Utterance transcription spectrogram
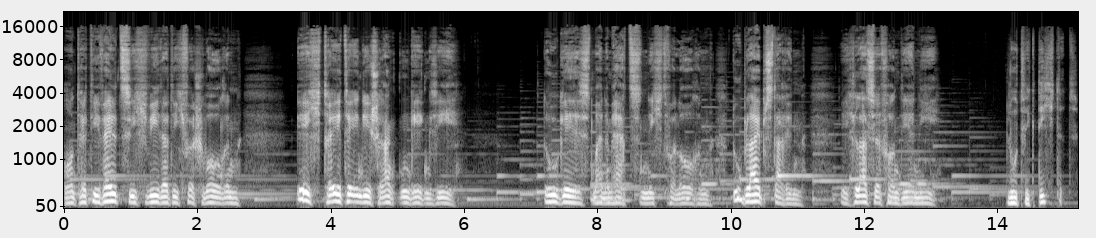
Und hätte die Welt sich wider dich verschworen, ich trete in die Schranken gegen sie. Du gehst meinem Herzen nicht verloren, du bleibst darin, ich lasse von dir nie. Ludwig dichtet.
